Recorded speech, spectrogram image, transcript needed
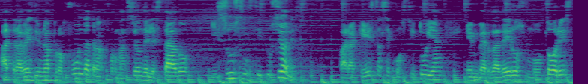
a través de una profunda transformación del Estado y sus instituciones, para que éstas se constituyan en verdaderos motores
